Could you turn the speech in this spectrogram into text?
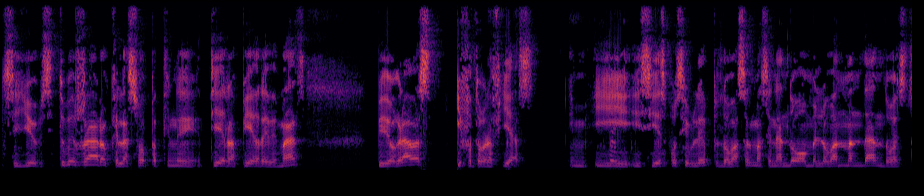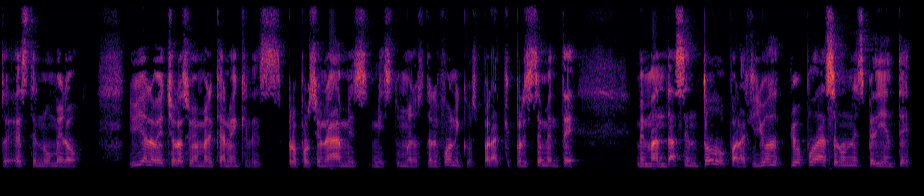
si, yo, si tú ves raro que la sopa tiene tierra, piedra y demás, videograbas y fotografías. Y, y, si es posible, pues lo vas almacenando o me lo van mandando este, este número. Yo ya lo había hecho a la señora Mari que les proporcionaba mis, mis números telefónicos para que precisamente me mandasen todo, para que yo, yo pueda hacer un expediente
